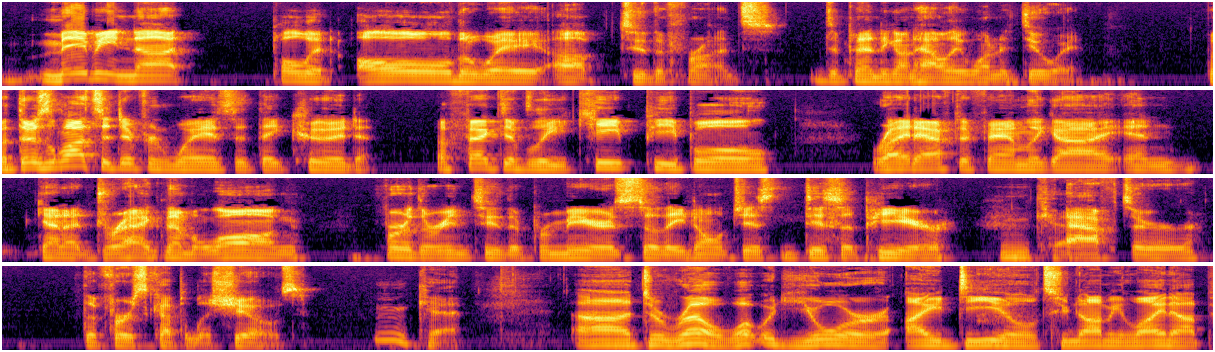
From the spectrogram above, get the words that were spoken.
Maybe not pull it all the way up to the front, depending on how they want to do it. But there's lots of different ways that they could effectively keep people right after Family Guy and kind of drag them along further into the premieres so they don't just disappear Okay. after the first couple of shows. Okay. Uh, Darrell, what would your ideal Toonami lineup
